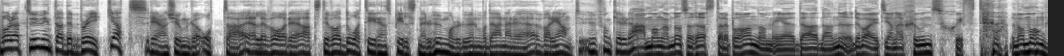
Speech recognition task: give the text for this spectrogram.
Var det att du inte hade breakat redan 2008 eller var det att det var dåtidens pilsnerhumor och du är en modernare variant? Hur funkar det där? Ja, många av de som röstade på honom är döda nu. Det var ju ett generationsskifte. Det var många,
